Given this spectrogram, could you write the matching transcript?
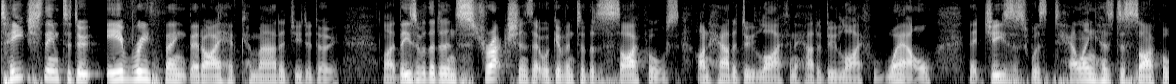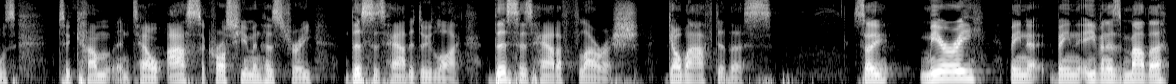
Teach them to do everything that I have commanded you to do. Like these were the instructions that were given to the disciples on how to do life and how to do life well, that Jesus was telling his disciples to come and tell us across human history this is how to do life, this is how to flourish. Go after this. So, Mary, being, being even his mother,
